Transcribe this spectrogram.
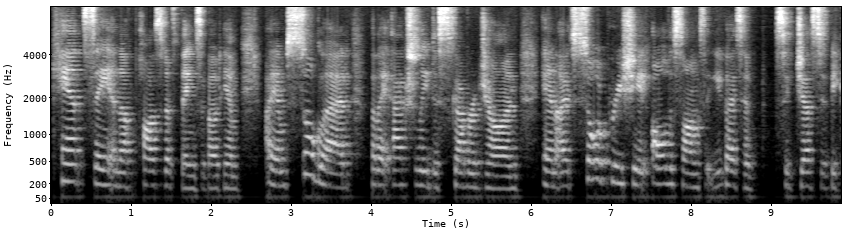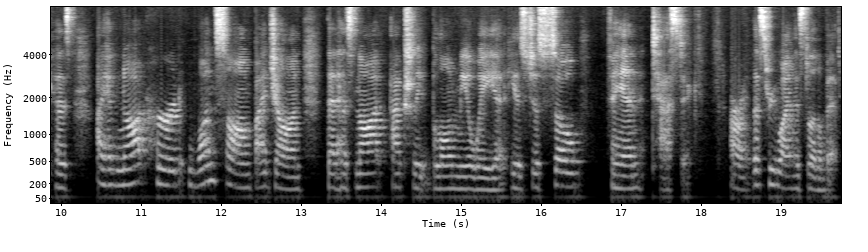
can't say enough positive things about him. I am so glad that I actually discovered John, and I so appreciate all the songs that you guys have suggested because I have not heard one song by John that has not actually blown me away yet. He is just so fantastic. All right, let's rewind this a little bit.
